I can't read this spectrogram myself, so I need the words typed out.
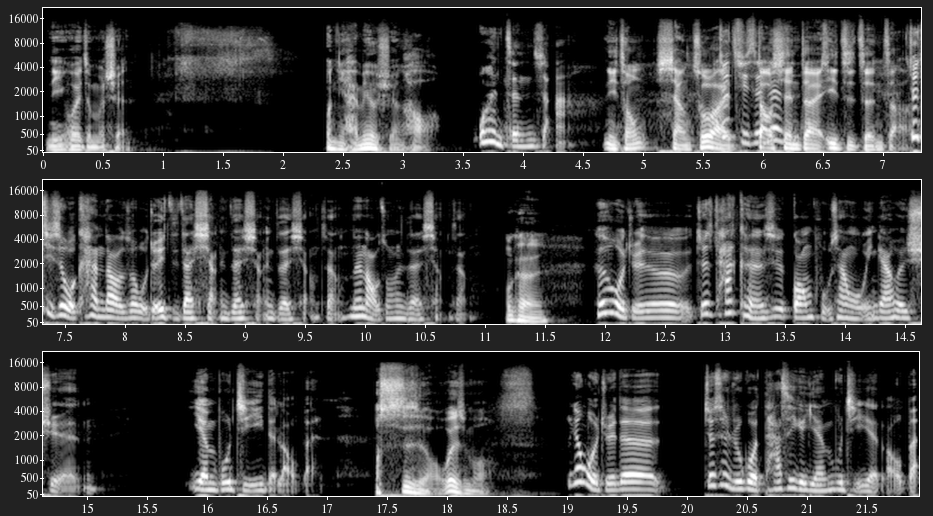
你会怎么选？哦，你还没有选好。我很挣扎。你从想出来到现在一直挣扎。就其实我看到的时候，我就一直在想，一直在想，一直在想，这样，那脑中一直在想这样。OK。可是我觉得，就是他可能是光谱上，我应该会选言不及义的老板。哦，是哦，为什么？因为我觉得，就是如果他是一个言不及义的老板。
